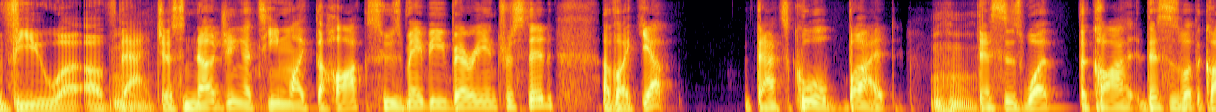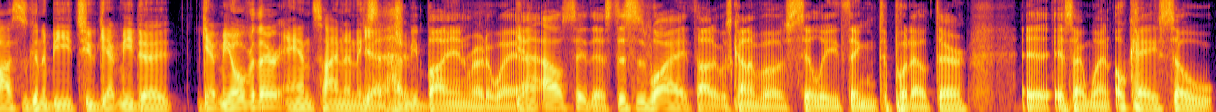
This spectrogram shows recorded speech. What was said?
view uh, of that. Just nudging a team like the Hawks, who's maybe very interested, of like, yep, that's cool, but Mm-hmm. this is what the cost. This is what the cost is going to be to get me to get me over there and sign an Yeah, extension. have me buy in right away. Yeah. I'll say this. This is why I thought it was kind of a silly thing to put out there. i- I went, okay, so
